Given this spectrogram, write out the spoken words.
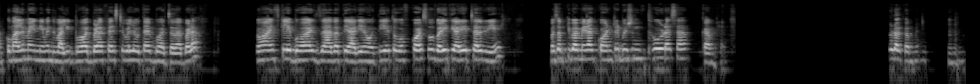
आपको मालूम है, इंडिया में दिवाली बहुत बड़ा फेस्टिवल होता है, बहुत ज़्यादा बड़ा। तो हाँ इसके लिए बहुत ज़्यादा तैयारियाँ होती है। तो ऑफकोर्स वो बड़ी तैयारियाँ चल रही है। बस अब की बार मेरा कॉन्ट्रीब्यूशन थोड़ा सा कम है। थोड़ा कम है। हम्म।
